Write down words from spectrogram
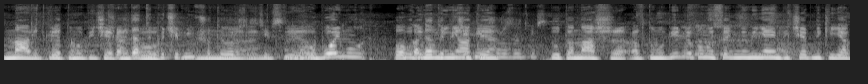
на відкритому підчепнику Що, дати почіпник, що ти розлетівся? е, обойму. Будемо де ти міняти. Тут наш автомобіль, в якому сьогодні ми міняємо підчепники, як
